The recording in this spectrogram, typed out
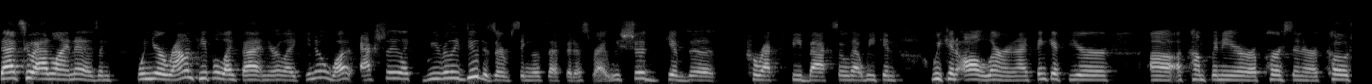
that's who adeline is. And when you're around people like that and you're like you know what? Actually like we really do deserve singlets that fit us right? We should give the correct feedback so that we can we can all learn. And i think if you're uh, a company or a person or a coach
